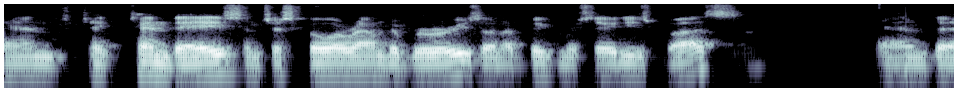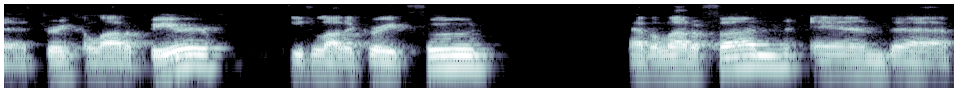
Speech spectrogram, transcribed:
and take 10 days and just go around the breweries on a big Mercedes bus and uh, drink a lot of beer, eat a lot of great food, have a lot of fun, and uh,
